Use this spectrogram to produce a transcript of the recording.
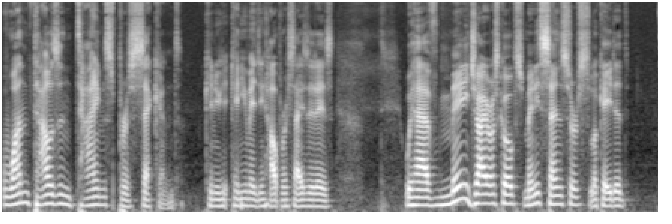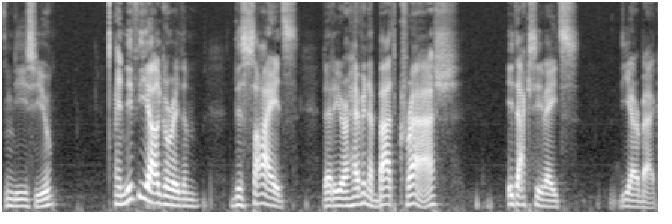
1000 times per second. Can you can you imagine how precise it is? We have many gyroscopes, many sensors located in the ECU. And if the algorithm decides that you're having a bad crash, it activates the airbag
